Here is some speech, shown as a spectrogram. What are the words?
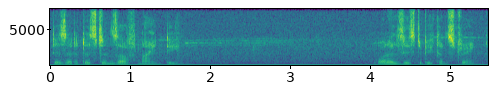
it is at a distance of 19 what else is to be constrained?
